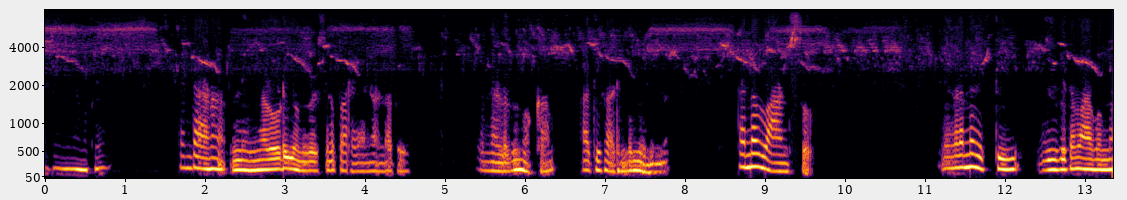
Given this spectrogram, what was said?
അപ്പോൾ ഇനി നമുക്ക് എന്താണ് നിങ്ങളോട് യൂണിവേഴ്സിന് പറയാനുള്ളത്? എന്നുള്ളത് നോക്കാം. ആദ്യ കാർഡിന്റെ മീനിങ് തന്നെ വാൺസു നിങ്ങളെന്ന വ്യക്തി ജീവിതമാകുന്ന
